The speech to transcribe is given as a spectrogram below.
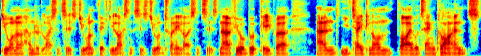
do you want 100 licenses? Do you want 50 licenses? Do you want 20 licenses? Now, if you're a bookkeeper and you've taken on five or 10 clients,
